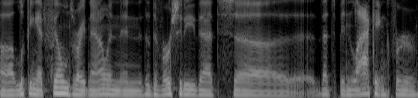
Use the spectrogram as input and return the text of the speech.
Uh, looking at films right now and, and the diversity that's uh, that's been lacking for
